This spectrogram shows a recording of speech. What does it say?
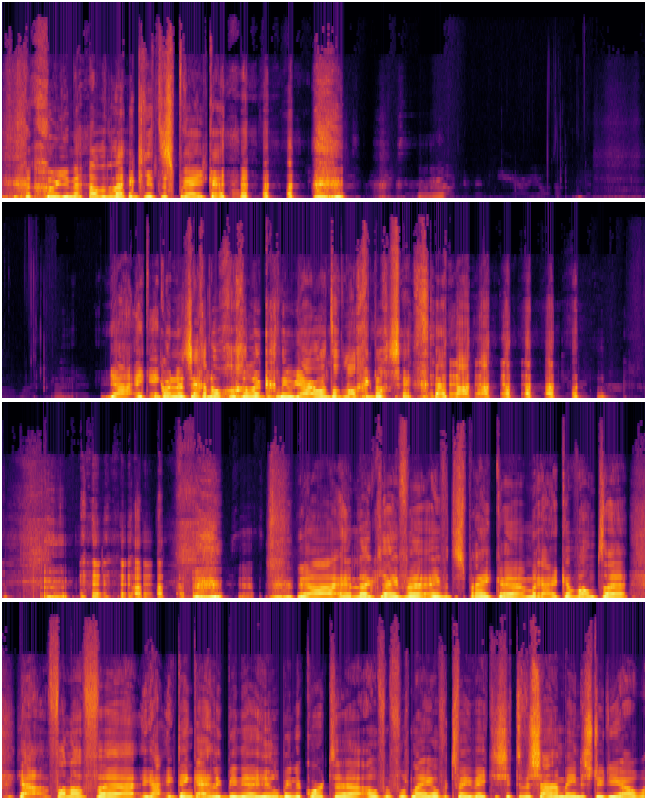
goedenavond, leuk je te spreken. Ja, ik, ik wil net zeggen nog een gelukkig nieuwjaar, want dat mag ik nog zeggen. ja, leuk je even, even te spreken, Marijke. Want uh, ja, vanaf, uh, ja, ik denk eigenlijk binnen heel binnenkort, uh, over, volgens mij over twee weken zitten we samen in de studio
